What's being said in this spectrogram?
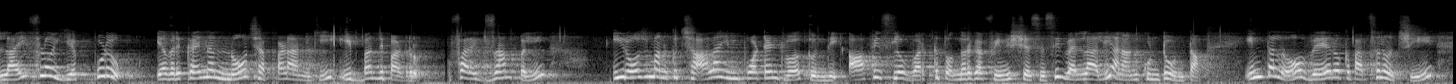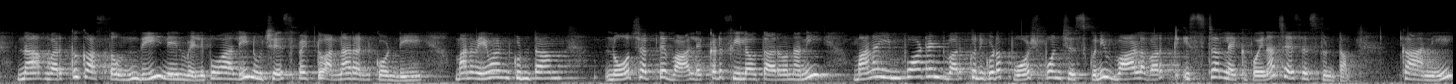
లైఫ్లో ఎప్పుడు ఎవరికైనా నో చెప్పడానికి ఇబ్బంది పడరు. ఫర్ ఎగ్జాంపుల్ ఈరోజు మనకు చాలా ఇంపార్టెంట్ వర్క్ ఉంది. ఆఫీస్లో వర్క్ తొందరగా ఫినిష్ చేసేసి వెళ్ళాలి అని అనుకుంటూ ఉంటాం. ఇంతలో వేరొక పర్సన్ వచ్చి నా వర్క్ కాస్త ఉంది నేను వెళ్ళిపోవాలి నువ్వు చేసి పెట్టు అన్నారనుకోండి. మనం ఏమనుకుంటాం? నో చెప్తే వాళ్ళు ఎక్కడ ఫీల్ అవుతారోనని మన ఇంపార్టెంట్ వర్క్ని కూడా పోస్ట్పోన్ చేసుకుని వాళ్ళ వర్క్ ఇష్టం లేకపోయినా చేసేస్తుంటాం. కానీ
